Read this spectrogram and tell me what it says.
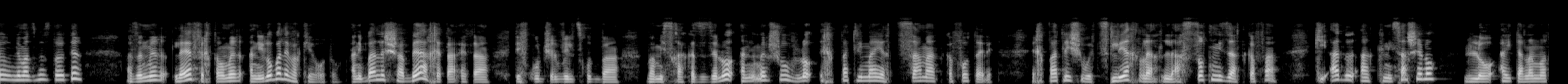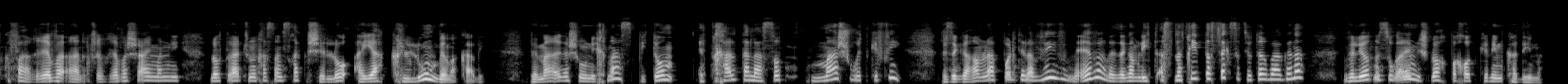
למזמז אותו יותר. אז אני אומר, להפך, אתה אומר, אני לא בא לבקר אותו, אני בא לשבח את, ה, את התפקוד של וילצחוט במשחק הזה. זה לא, אני אומר שוב, לא אכפת לי מה יצא מההתקפות האלה. אכפת לי שהוא הצליח לעשות מזה התקפה, כי עד הכניסה שלו לא הייתה לנו התקפה, רבע, אני חושב רבע שעה אם אני לא טועה עד שהוא נכנס למשחק, שלא היה כלום במכבי. ומהרגע שהוא נכנס, פתאום התחלת לעשות משהו התקפי, וזה גרם להפועל תל אביב, מעבר לזה גם להתעס, להתחיל להתעסק קצת יותר בהגנה, ולהיות מסוגלים לשלוח פחות כלים קדימה.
